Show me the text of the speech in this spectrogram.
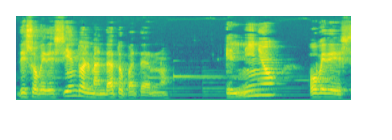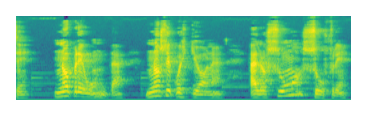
desobedeciendo el mandato paterno. El niño obedece, no pregunta, no se cuestiona, a lo sumo sufre.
